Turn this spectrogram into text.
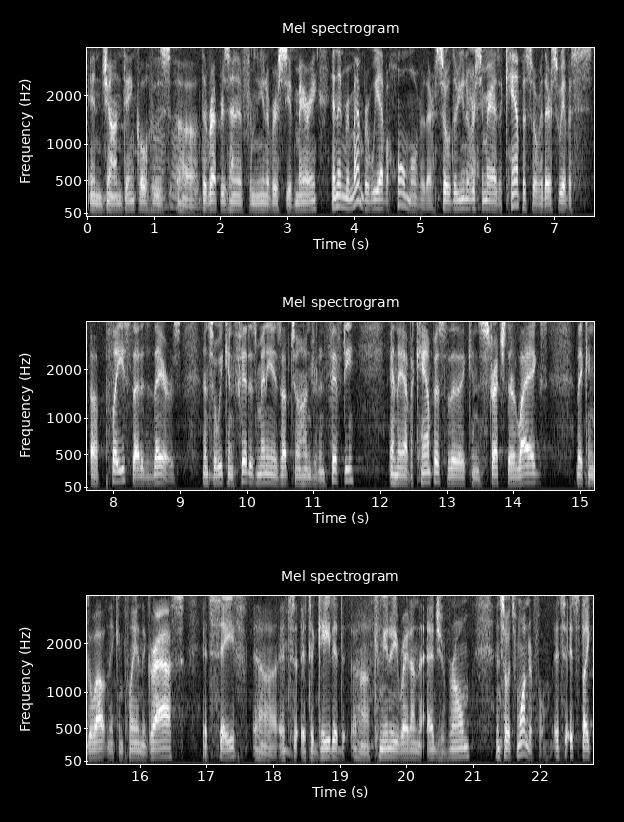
in John Dinkel, who's uh, the representative from the University of Mary. And then remember, we have a home over there. So the University of Mary has a campus over there, so we have a place that is theirs. And so we can fit as many as up to 150. And they have a campus so that they can stretch their legs. They can go out and they can play in the grass. It's safe. Uh, it's it's a gated uh, community right on the edge of Rome, and so it's wonderful. It's it's like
